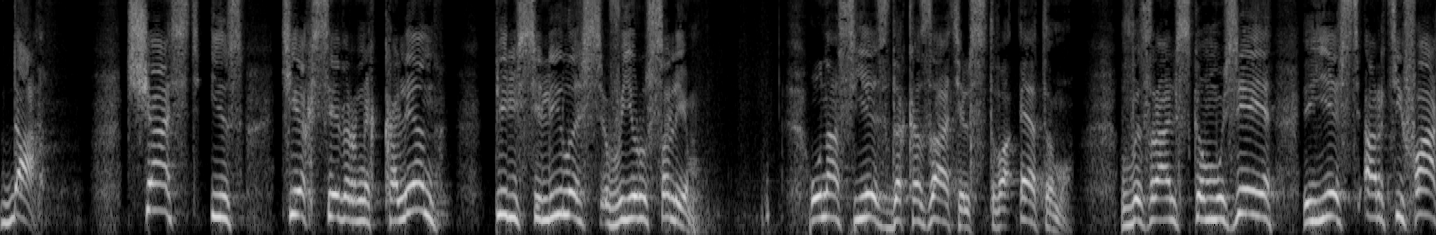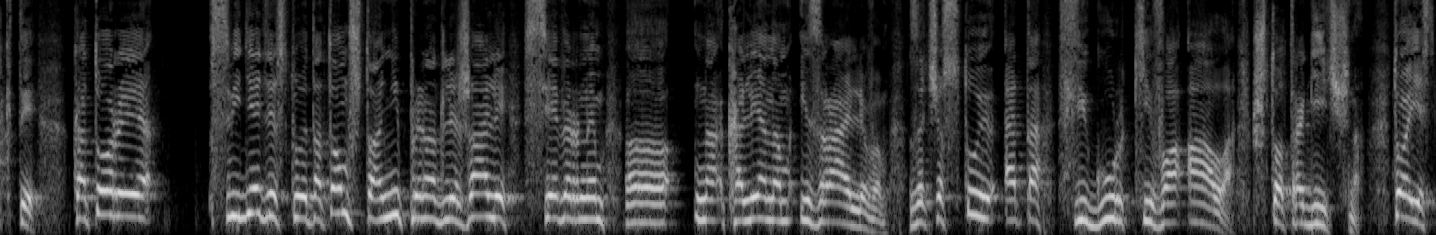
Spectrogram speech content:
Да, часть из тех северных колен переселилась в Иерусалим. У нас есть доказательства этому. В Израильском музее есть артефакты, которые свидетельствуют о том, что они принадлежали северным э, на коленом Израилевым. Зачастую это фигурки Ваала, что трагично. То есть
